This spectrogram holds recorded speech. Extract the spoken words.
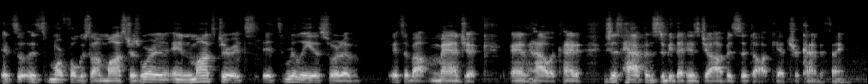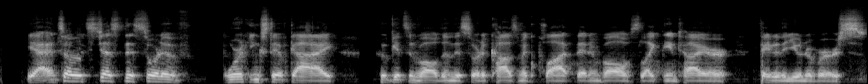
it's it's more focused on monsters. Where in Monster, it's it's really is sort of it's about magic and how it kind of it just happens to be that his job is a dog catcher kind of thing. Yeah, and so it's just this sort of working stiff guy who gets involved in this sort of cosmic plot that involves like the entire fate of the universe,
